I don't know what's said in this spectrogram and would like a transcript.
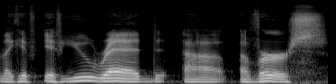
Like if if you read uh, a verse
